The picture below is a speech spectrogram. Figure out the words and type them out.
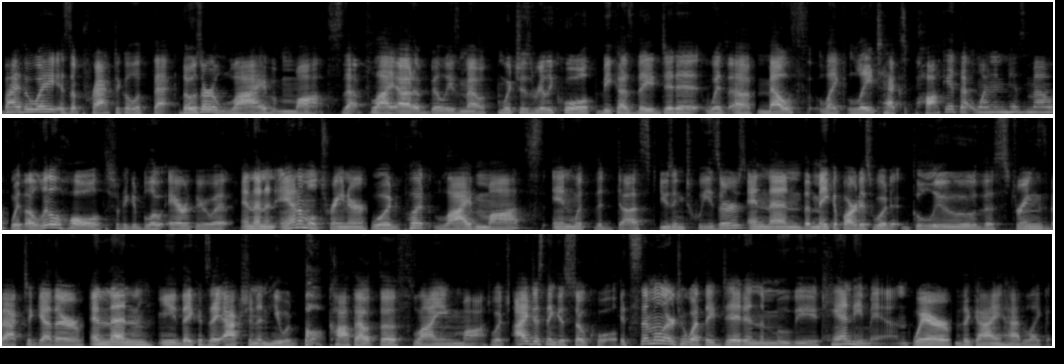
by the way, is a practical effect. Those are live moths that fly out of Billy's mouth, which is really cool because they did it with a mouth, like latex pocket that went in his mouth with a little hole so he could blow air through it. And then an animal trainer would put live moths in with the dust using tweezers. And then the makeup artist would glue the strings back together. And then he, they could say action and he would cough out the flying moth, which I just think is so cool. It's similar to what they did in the movie Candyman, where the guy had like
